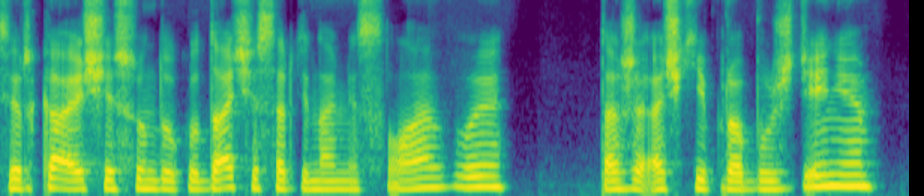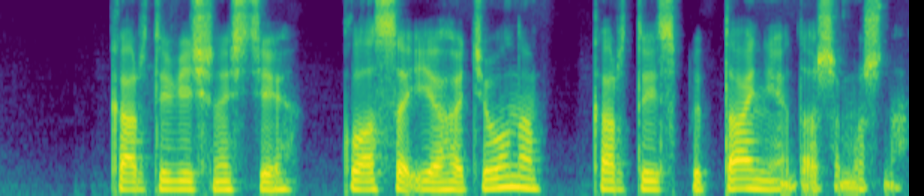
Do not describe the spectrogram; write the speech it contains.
Сверкающий сундук удачи с орденами славы. Также очки пробуждения. Карты вечности класса и агатиона. Карты испытания даже можно.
